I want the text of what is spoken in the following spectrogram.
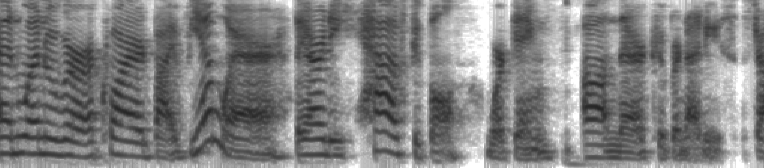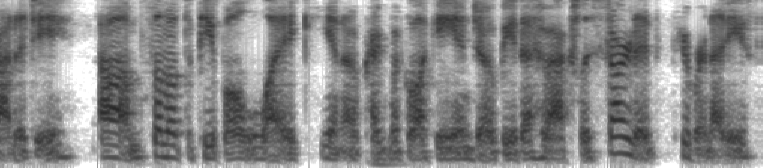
And when we were acquired by VMware, they already have people working on their Kubernetes strategy. Um, some of the people like, you know, Craig McLuckie and Joe Beda, who actually started Kubernetes.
